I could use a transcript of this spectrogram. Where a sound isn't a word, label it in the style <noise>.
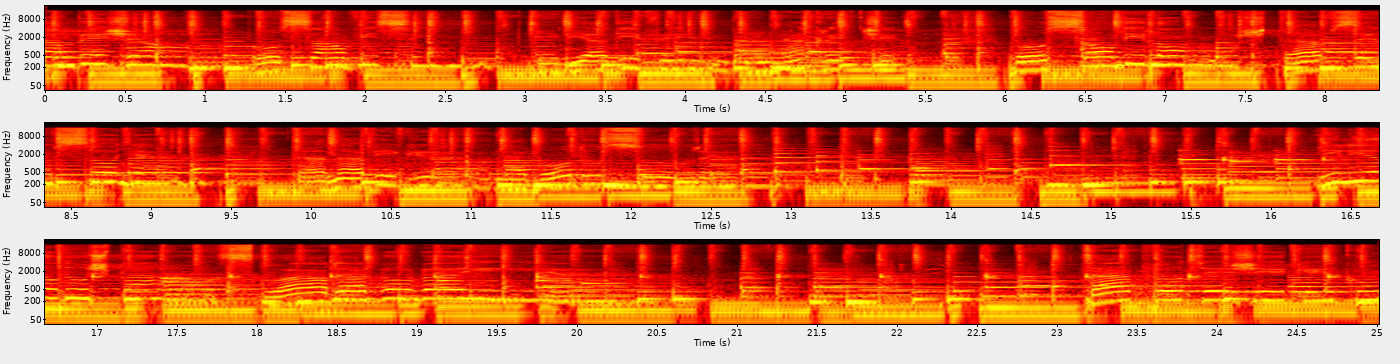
Deixa-me beijar o São Vicente, ilha tinha acredito. O som de longe, estava sempre sonhar, tá navegar na boa doçura. Ilha do espaço, por Bahia Tá a proteger quem com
